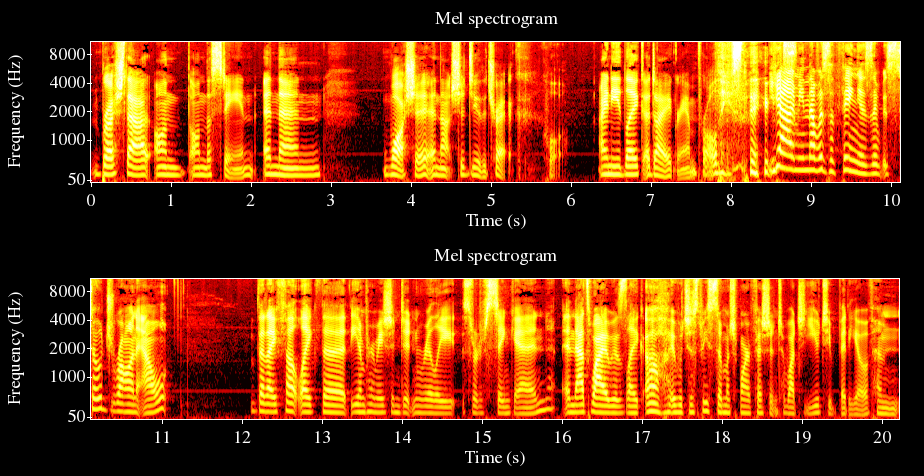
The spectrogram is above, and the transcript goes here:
brush that on on the stain, and then wash it, and that should do the trick. I need like a diagram for all these things. Yeah, I mean that was the thing is it was so drawn out that I felt like the the information didn't really sort of sink in, and that's why I was like, oh, it would just be so much more efficient to watch a YouTube video of him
